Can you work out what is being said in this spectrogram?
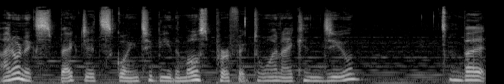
I don't expect it's going to be the most perfect one I can do, but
